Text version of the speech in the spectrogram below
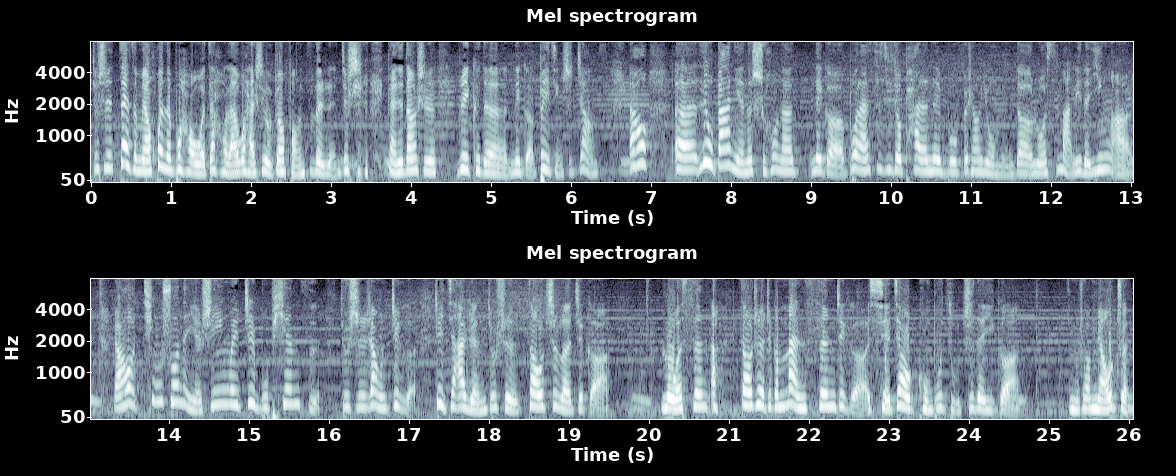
就是再怎么样混的不好，我在好莱坞还是有幢房子的人，就是感觉当时 Rick 的那个背景是这样子。然后，呃，六八年的时候呢，那个波兰斯基就拍了那部非常有名的《罗斯玛丽的婴儿》。然后听说呢，也是因为这部片子，就是让这个这家人就是遭致了这个罗森啊，遭致了这个曼森这个邪教恐怖组织的一个。怎么说？瞄准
